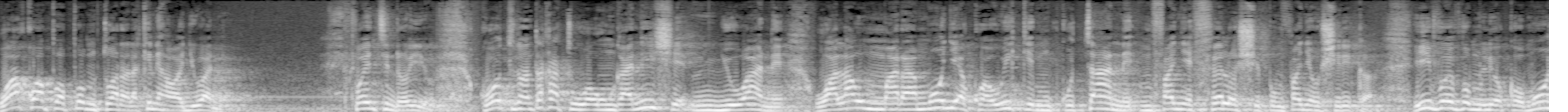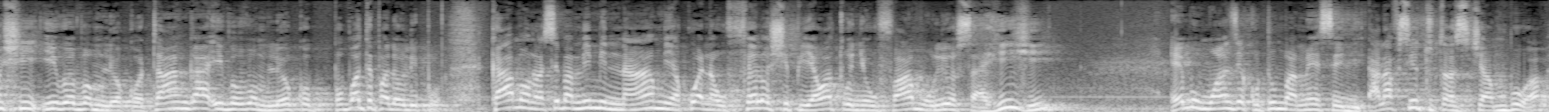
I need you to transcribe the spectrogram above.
Wako hapo hapo mtwara lakini hawajuani pointi ndo hiyo. Kwa tunataka tuwaunganishe mjuane walau mara moja kwa wiki mkutane mfanye fellowship mfanye ushirika. Hivyo hivyo mlioko moshi hivyo hivyo mlioko tanga hivyo hivyo mlioko popote pale ulipo. Kama unasema mimi naamu ya kuwa na fellowship ya watu wenye ufahamu ulio sahihi hebu mwanze kutuma meseji alafu sisi tutazichambua.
